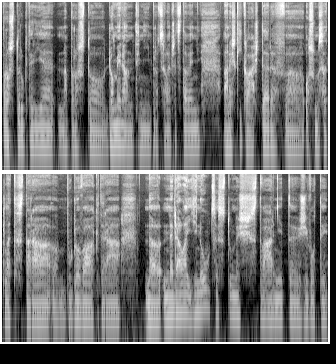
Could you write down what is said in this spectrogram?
prostoru, který je naprosto dominantní pro celé představení. Anešský klášter, v 800 let stará budova, která nedala jinou cestu, než stvárnit životy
